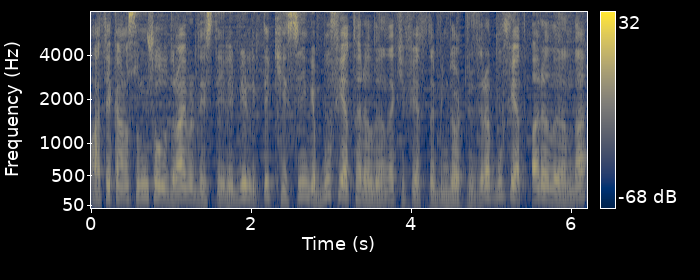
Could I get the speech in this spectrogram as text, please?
ATK'nın sunmuş olduğu driver desteğiyle birlikte kesinlikle bu fiyat aralığındaki fiyatı da 1400 lira. Bu fiyat aralığında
